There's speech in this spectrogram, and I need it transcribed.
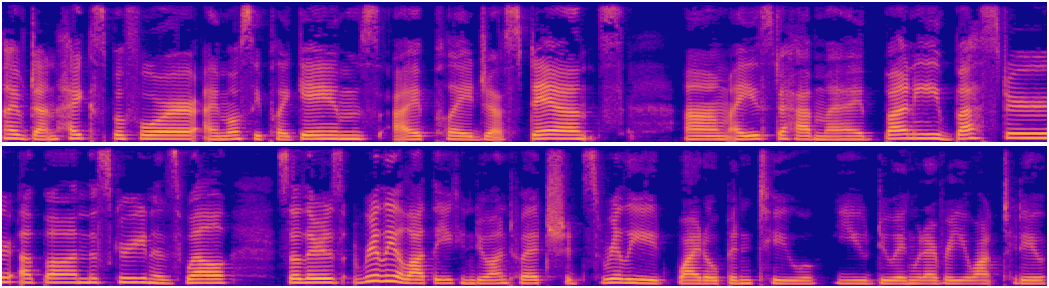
I've done hikes before. I mostly play games. I play Just Dance. Um, I used to have my bunny Buster up on the screen as well. So there's really a lot that you can do on Twitch. It's really wide open to you doing whatever you want to do.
